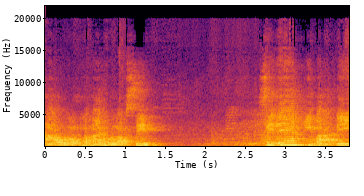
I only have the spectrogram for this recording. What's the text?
เอาลองทำนายผลลัพธ์สิสีแดงกี่บาทดี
